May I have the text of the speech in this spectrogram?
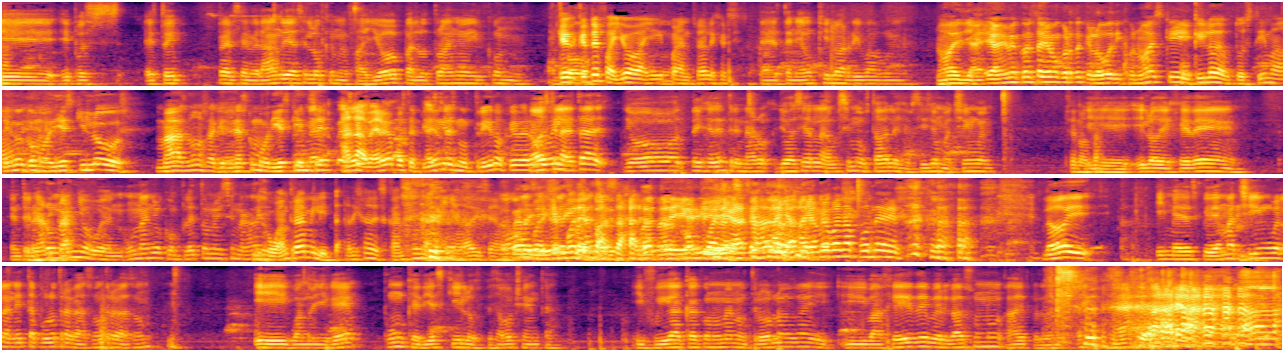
Y, y pues estoy perseverando y hacer lo que me falló para el otro año ir con... ¿Qué. ¿Qué te falló ahí para entrar al ejército? eh, tenía un kilo arriba, güey. No, y a, a mí me consta, yo me acuerdo que luego dijo, no, es Un que kilo de autoestima. tengo ¿no? como 10 kilos más, ¿no? O sea, que Eh, tenías como 10, 15. primero- A la que- verga, pues te piden es que- desnutrido, qué verga. No, es que la neta, yo dejé de entrenar, yo hacía la... Sí me gustaba el ejercicio machín, güey. Se nota. Y, y lo dejé de entrenar un año, güey. Un año completo no hice nada. Dijo, voy a entrar a militar, deja descanso una niña, dice. No, "Para pues, ¿Qué ¿qué puede pasar? para Para llegar- llegar- llegar- allá, allá me van a poner. No, y, y me descuidé machín, güey, la neta, puro tragazón, tragazón. Y cuando llegué, pum, que 10 kilos, pesaba 80. Y fui acá con una nutrióloga y, y bajé de vergazo uno... Ay, perdón.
